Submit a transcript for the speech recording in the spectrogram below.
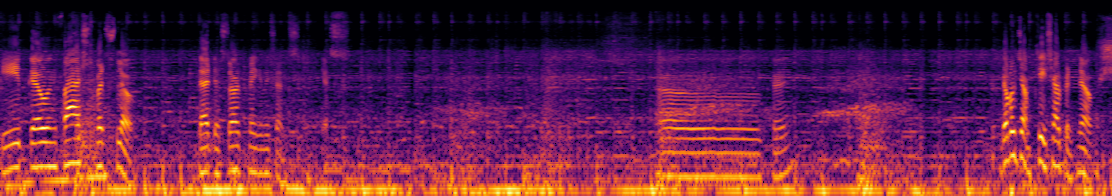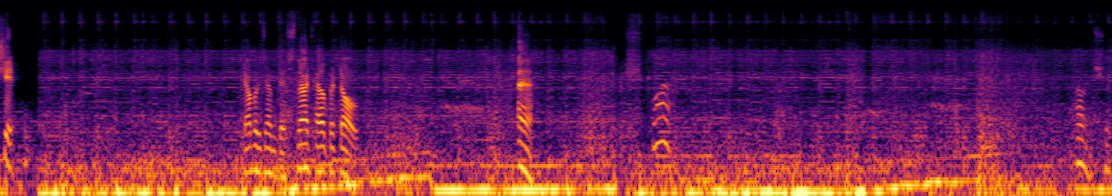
Keep going fast but slow. That does not make any sense. Okay. Double jump, please help it. No. Shit. Double jump does not help at all. Uh. What? Oh shit.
